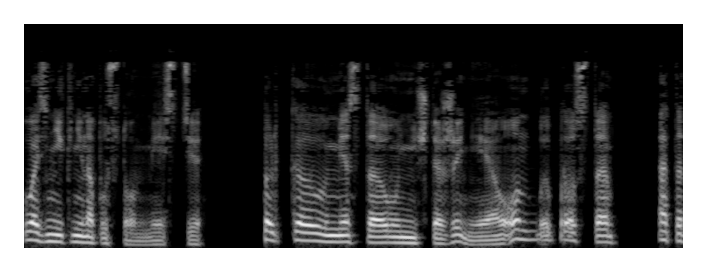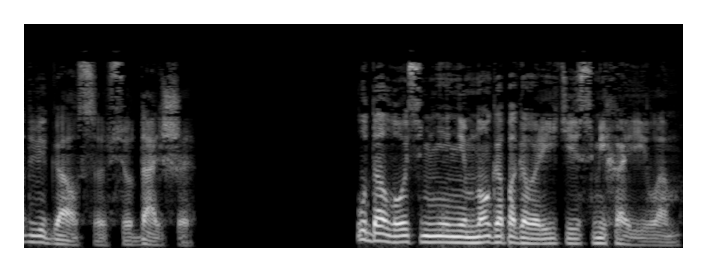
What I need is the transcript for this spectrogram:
возник не на пустом месте. Только вместо уничтожения он бы просто отодвигался все дальше. Удалось мне немного поговорить и с Михаилом.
